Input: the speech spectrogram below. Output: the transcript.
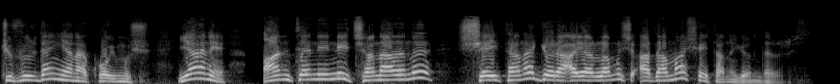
küfürden yana koymuş. Yani antenini, çanağını şeytana göre ayarlamış adama şeytanı göndeririz.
